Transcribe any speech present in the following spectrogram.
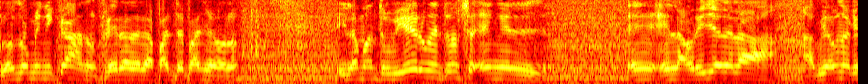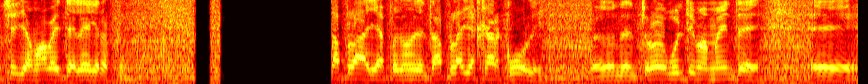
los dominicanos, que era de la parte española, y la mantuvieron entonces en el en, la orilla de la. había una que se llamaba el telégrafo. La playa, pues donde está Playa Carcoles donde entró últimamente eh,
